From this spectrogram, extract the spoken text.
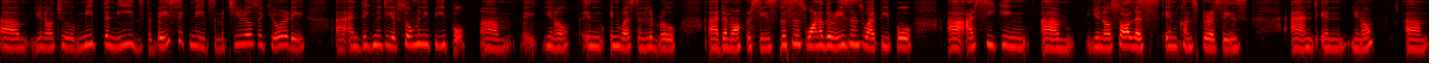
um, you know, to meet the needs, the basic needs, the material security uh, and dignity of so many people, um, you know, in, in Western liberal uh, democracies. This is one of the reasons why people uh, are seeking, um, you know, solace in conspiracies and in, you know, um,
